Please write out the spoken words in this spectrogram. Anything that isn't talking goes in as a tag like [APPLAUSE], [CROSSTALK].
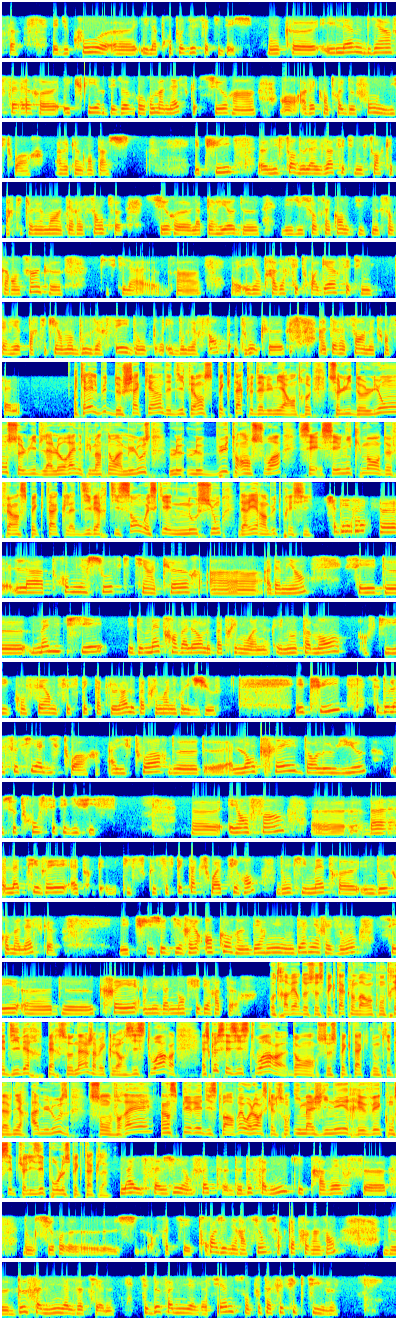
et du coup, euh, il a proposé cette idée. Donc, euh, il aime bien faire écrire des œuvres romanesques sur un, avec en toile de fond une histoire, avec un grand H. Et puis, l'histoire de l'Alsace est une histoire qui est particulièrement intéressante sur la période 1850-1945, puisqu'il a, enfin, ayant traversé trois guerres, c'est une période particulièrement bouleversée donc, et bouleversante, donc euh, intéressant à mettre en scène. Quel est le but de chacun des différents spectacles des Lumières entre celui de Lyon, celui de la Lorraine et puis maintenant à Mulhouse. Le, le but en soi, c'est uniquement de faire un spectacle divertissant ou est-ce qu'il y a une notion derrière un but précis? Je dirais que la première chose qui tient à cœur à, à Damien, c'est de magnifier et de mettre en valeur le patrimoine, et notamment en ce qui concerne ces spectacles-là, le patrimoine religieux. Et puis, c'est de l'associer à l'histoire, à l'histoire de, l'ancrer dans le lieu où se trouve cet édifice. Euh, et enfin, euh, bah, l'attirer, être que ce spectacle soit attirant, donc y mettre euh, une dose romanesque. Et puis, je dirais encore une dernière raison, c'est de créer un événement fédérateur. Au travers de ce spectacle, on va rencontrer divers personnages avec leurs histoires. Est-ce que ces histoires dans ce spectacle qui est à venir à Mulhouse sont vraies, inspirées d'histoires vraies, ou alors est-ce qu'elles sont imaginées, rêvées, conceptualisées pour le spectacle? Là, il s'agit en fait de deux familles qui traversent euh, donc sur, euh, en fait, c'est trois générations sur 80 ans de deux familles alsaciennes. Ces deux familles alsaciennes sont tout à fait fictives.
